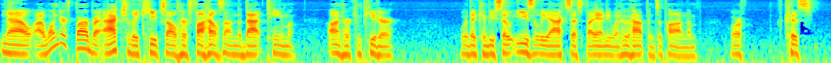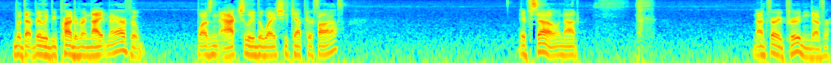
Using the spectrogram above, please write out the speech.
Now, I wonder if Barbara actually keeps all her files on the Bat team on her computer, where they can be so easily accessed by anyone who happens upon them, or because would that really be part of her nightmare if it wasn't actually the way she kept her files? If so, not not very prudent ever.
